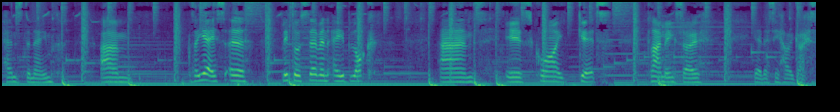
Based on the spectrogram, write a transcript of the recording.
hence the name. Um, so yeah, it's a little 7A block and is quite good climbing, so yeah, let's see how it goes.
